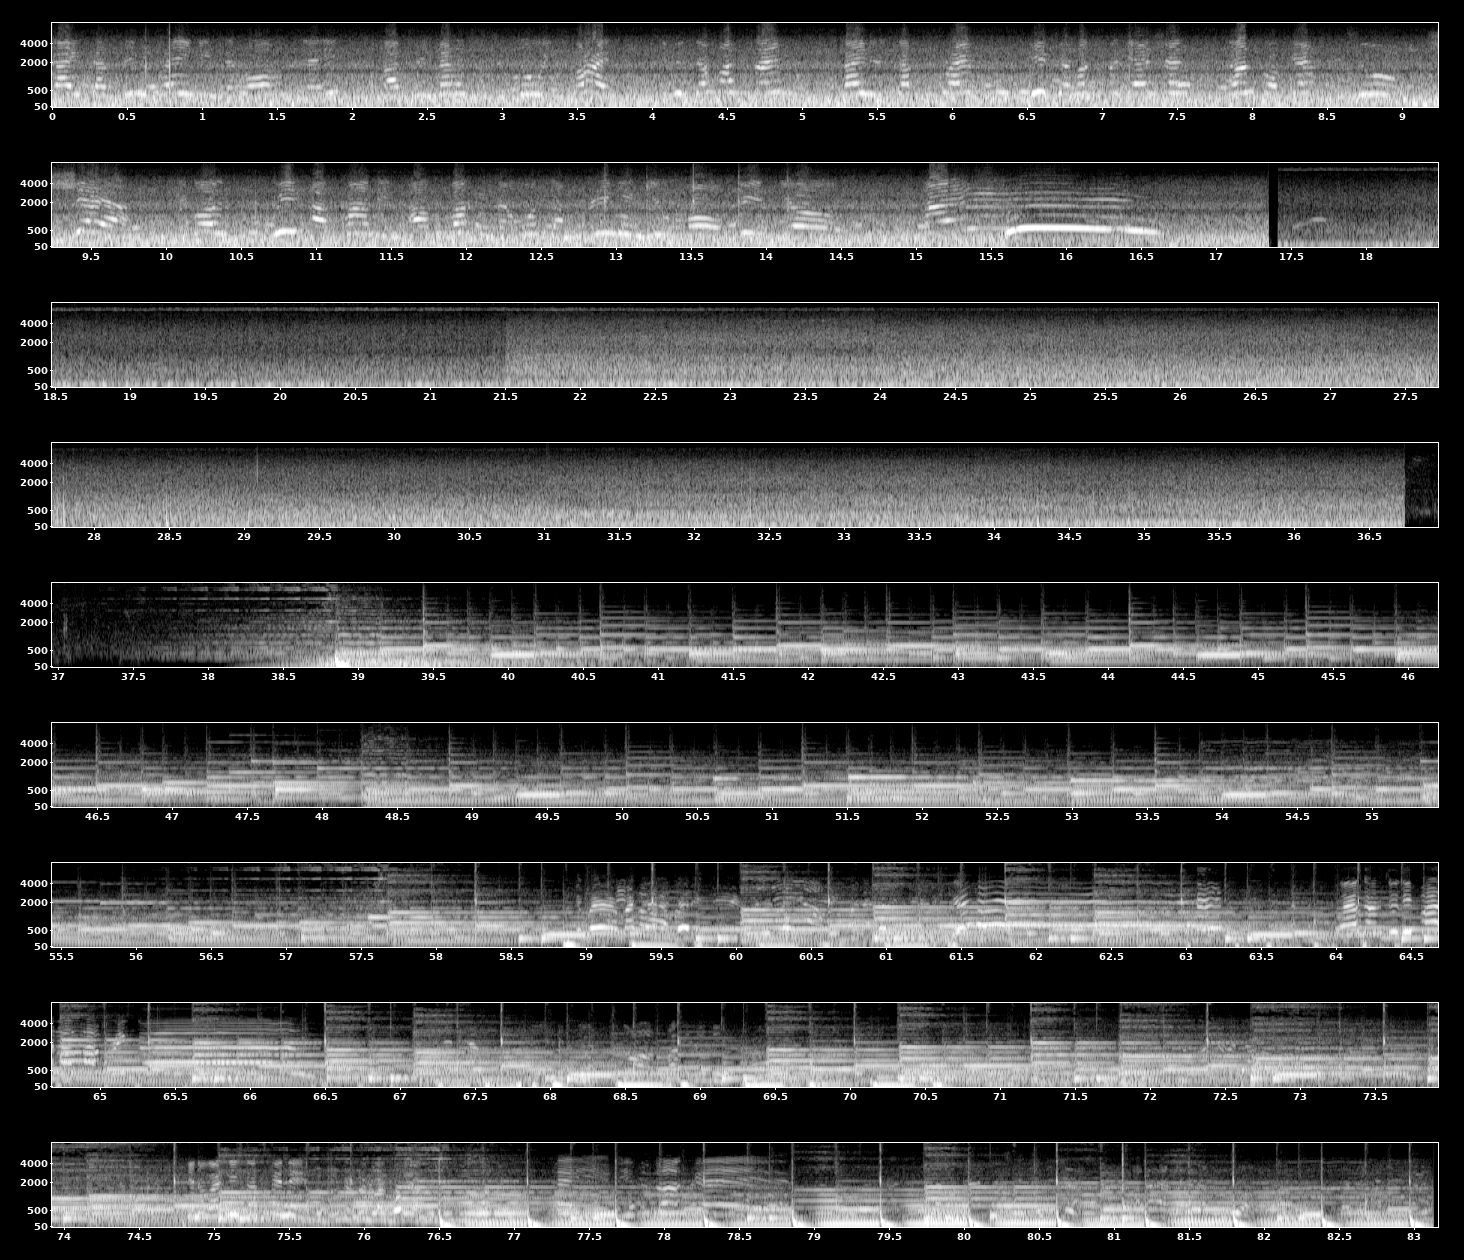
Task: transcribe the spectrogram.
Guys. It has been raining the whole day, but we managed to do it. Alright, if it's your first time, kindly subscribe, hit the notification, don't forget to share because we are coming. I'm back in the woods. I'm bringing you more videos. Bye.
